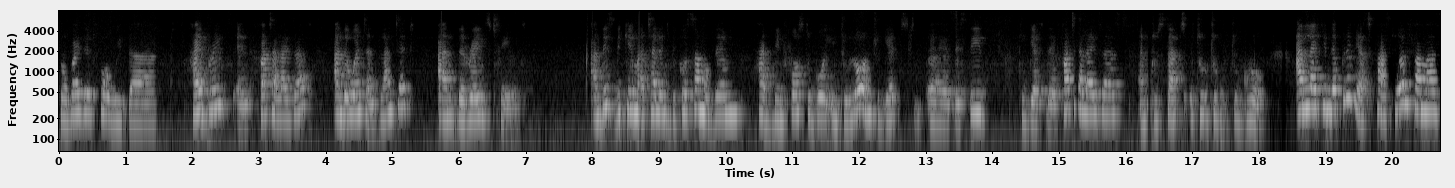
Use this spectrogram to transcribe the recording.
provided for with uh, hybrids and fertilizers, and they went and planted, and the rains failed. And this became a challenge because some of them had been forced to go into loan to get uh, the seeds, to get the fertilizers, and to start to, to, to grow. Unlike in the previous past, when farmers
